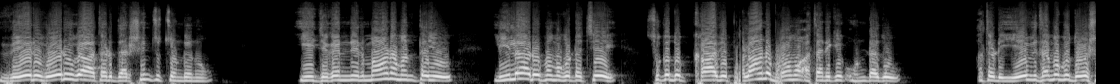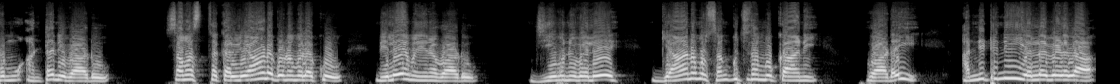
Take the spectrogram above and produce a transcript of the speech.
వేరువేరుగా అతడు దర్శించుచుండును. ఈ జగన్నిర్మాణమంతయు లీలారూపమొకటచే సుఖదుఖాది ఫలానుభవము అతనికి ఉండదు. అతడు ఏ విధముగు దోషము అంటనివాడు. సమస్త కళ్యాణ గుణములకు నిలయమైనవాడు. జీవుని వలె జ్ఞానము సంకుచితము కాని వాడై అన్నిటినీ ఎల్లవేళలా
